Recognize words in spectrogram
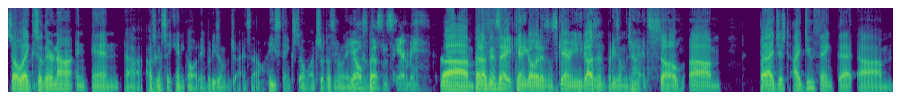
So like, so they're not, and and uh, I was gonna say Kenny Golladay, but he's on the Giants now. He stinks so much, so it doesn't really. He matter. also but, doesn't scare me. um, but I was gonna say Kenny Golladay doesn't scare me. He doesn't, but he's on the Giants. So, um, but I just I do think that um,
